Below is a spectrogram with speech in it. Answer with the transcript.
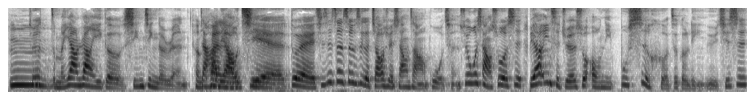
嗯，就是怎么样让一个新进的人很快了解。对，其实这就是一个教学相长的过程。所以我想说的是，不要因此觉得说哦，你不适合这个领域。其实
